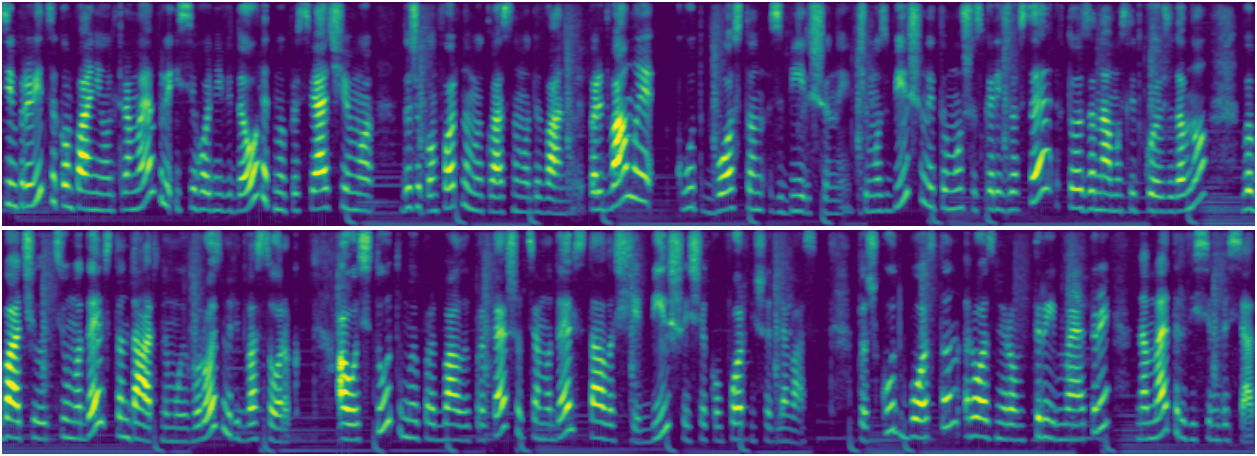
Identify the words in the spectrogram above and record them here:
Всім привіт! Це компанія Ультрамеблі, і сьогодні відеогляд ми присвячуємо дуже комфортному і класному дивану. Перед вами кут Бостон збільшений. Чому збільшений? Тому що, скоріш за все, хто за нами слідкує вже давно, ви бачили цю модель в стандартному його розмірі 2,40. А ось тут ми придбали про те, щоб ця модель стала ще більше і ще комфортніше для вас. Тож кут Бостон розміром 3 метри на метр 80.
